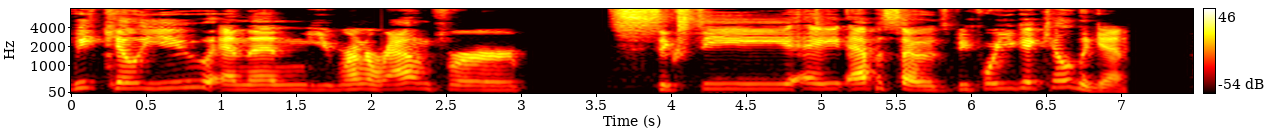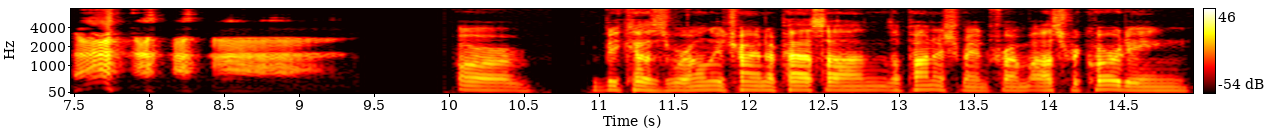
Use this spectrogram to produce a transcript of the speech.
we kill you, and then you run around for 68 episodes before you get killed again. or because we're only trying to pass on the punishment from us recording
